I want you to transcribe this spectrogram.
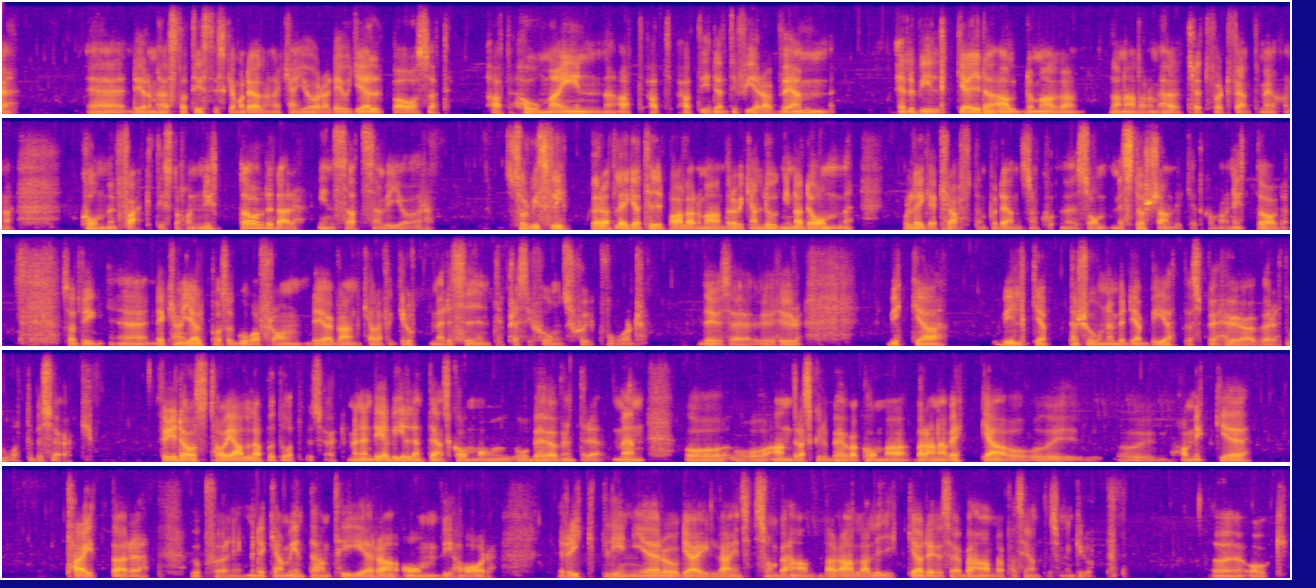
eh, det de här statistiska modellerna kan göra det är att hjälpa oss att, att homa in, att, att, att identifiera vem eller vilka i den, de alla bland alla de här 30, 40, 50 människorna kommer faktiskt att ha nytta av den där insatsen vi gör. Så vi slipper att lägga tid på alla de andra, vi kan lugna dem och lägga kraften på den som, eh, som med störst sannolikhet kommer att ha nytta av det. Så att vi, eh, det kan hjälpa oss att gå från det jag ibland kallar för gruppmedicin till precisionssjukvård. Det vill säga hur, vilka, vilka personer med diabetes behöver ett återbesök? För idag så tar vi alla på ett återbesök, men en del vill inte ens komma och, och behöver inte det. Men, och, och, andra skulle behöva komma varannan vecka och, och, och ha mycket tajtare uppföljning. Men det kan vi inte hantera om vi har riktlinjer och guidelines som behandlar alla lika, det vill säga behandlar patienter som en grupp. Eh, och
